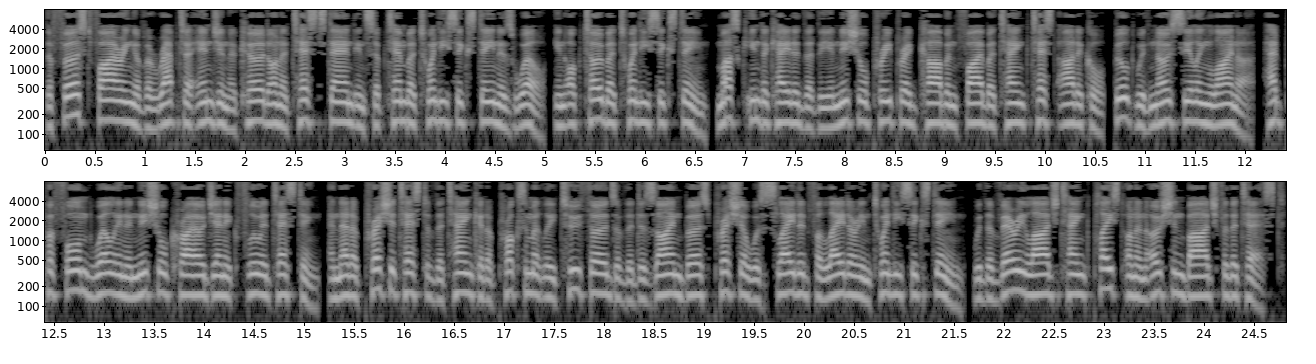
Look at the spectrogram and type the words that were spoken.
The first firing of a Raptor engine occurred on a test stand in September 2016 as well. In October 2016, Musk indicated that the initial prepreg carbon fiber tank test article, built with no sealing liner, had performed well in initial cryogenic fluid testing, and that a pressure test of the tank at approximately two thirds of the design burst pressure was slated for later in 2016, with the very large tank placed on an ocean barge for the test.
